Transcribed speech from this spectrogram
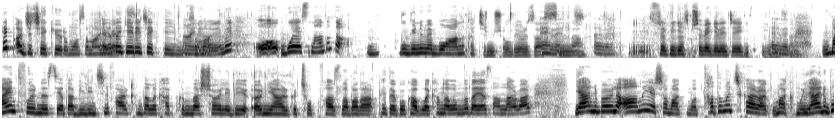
hep acı çekiyorum o zaman ya da Evet. gelecekteyim o Aynen zaman. öyle ve o, bu esnada da bugünü ve bu anı kaçırmış oluyoruz Evet, aslında. evet. Sürekli geçmişe ve geleceğe gittiğimizde. Evet. Mindfulness ya da bilinçli farkındalık hakkında şöyle bir ön yargı çok fazla bana Pedagog Abla kanalımda da yazanlar var. Yani böyle anı yaşamak mı, tadını çıkarmak mı? Yani bu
